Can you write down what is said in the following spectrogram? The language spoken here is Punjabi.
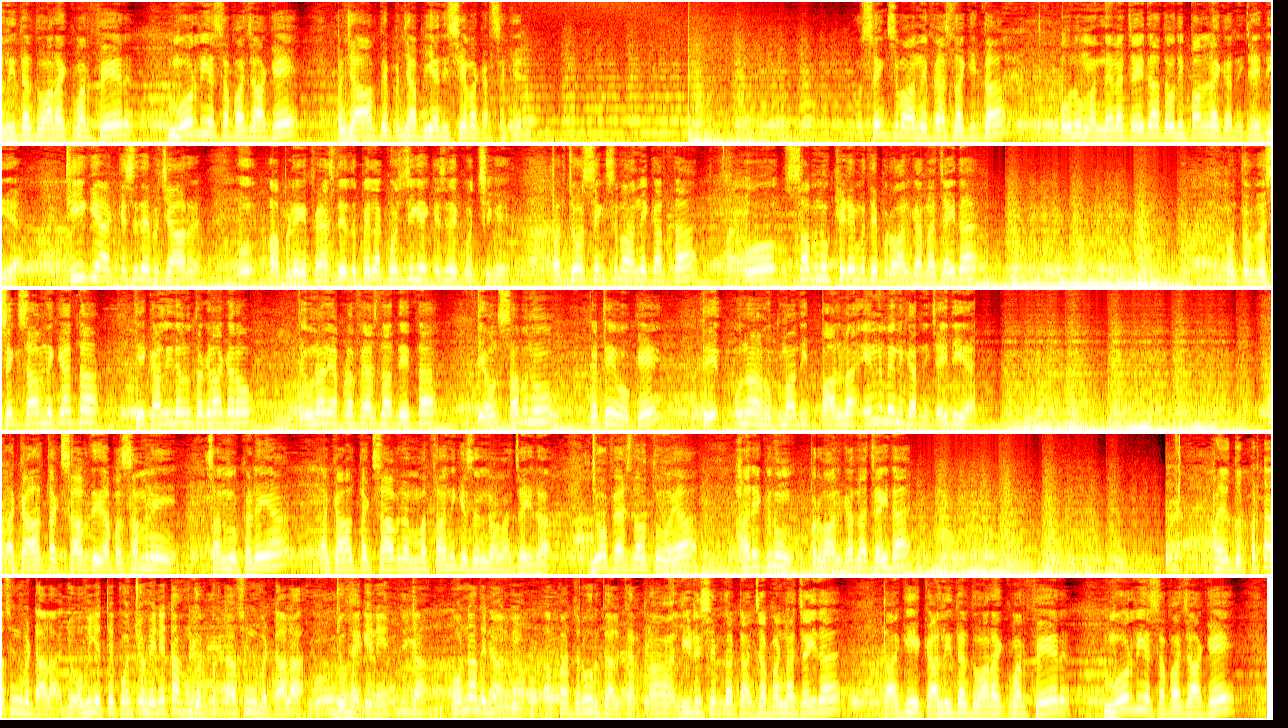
ਅਕਾਲੀ ਦਲ ਦੁਆਰਾ ਇੱਕ ਵਾਰ ਫੇਰ ਮੋਰਲੀਆਂ ਸਫਾ ਜਾ ਕੇ ਪੰਜਾਬ ਤੇ ਪੰਜਾਬੀਆਂ ਦੀ ਸੇਵਾ ਕਰ ਸਕੇ। ਉਹ ਸਿੰਘ ਸਭਾ ਨੇ ਫੈਸਲਾ ਕੀਤਾ, ਉਹਨੂੰ ਮੰਨ ਲੈਣਾ ਚਾਹੀਦਾ ਤੇ ਉਹਦੀ ਪਾਲਣਾ ਕਰਨੀ ਚਾਹੀਦੀ ਹੈ। ਠੀਕ ਹੈ, ਕਿਸੇ ਦੇ ਵਿਚਾਰ ਉਹ ਆਪਣੇ ਫੈਸਲੇ ਤੋਂ ਪਹਿਲਾਂ ਕੁਝ ਸੀਗੇ, ਕਿਸੇ ਦੇ ਕੁਝ ਸੀਗੇ। ਪਰ ਜੋ ਸਿੰਘ ਸਮਾਨ ਨੇ ਕਰਤਾ, ਉਹ ਸਭ ਨੂੰ ਖਿੜੇ ਮੱਥੇ ਪ੍ਰਵਾਨ ਕਰਨਾ ਚਾਹੀਦਾ। ਹੁਣ ਤਾਂ ਸਿੰਘ ਸਾਹਿਬ ਨੇ ਕਹਿਤਾ ਕਿ ਅਕਾਲੀ ਦਲ ਨੂੰ ਤਕੜਾ ਕਰੋ। ਤੇ ਉਹਨਾਂ ਨੇ ਆਪਣਾ ਫੈਸਲਾ ਦੇ ਦਿੱਤਾ ਤੇ ਹੁਣ ਸਭ ਨੂੰ ਇਕੱਠੇ ਹੋ ਕੇ ਤੇ ਉਹਨਾਂ ਹੁਕਮਾਂ ਦੀ ਪਾਲਣਾ ਇਨ ਬਿਨ ਕਰਨੀ ਚਾਹੀਦੀ ਹੈ। ਅਕਾਲ ਤਖਤ ਸਾਹਿਬ ਦੇ ਆਪਾਂ ਸਾਹਮਣੇ ਸਾਨੂੰ ਖੜੇ ਆ ਅਕਾਲ ਤਖਤ ਸਾਹਿਬ ਦਾ ਮੱਥਾ ਨਹੀਂ ਕਿਸੇ ਨੂੰ ਲਾਉਣਾ ਚਾਹੀਦਾ। ਜੋ ਫੈਸਲਾ ਉਤੋਂ ਹੋਇਆ, ਹਰ ਇੱਕ ਨੂੰ ਪ੍ਰਵਾਨ ਕਰਨਾ ਚਾਹੀਦਾ। ਹੈ ਗੁਰਪ੍ਰਤਾਪ ਸਿੰਘ ਵਡਾਲਾ, ਜੋ ਵੀ ਇੱਥੇ ਪਹੁੰਚੇ ਹੋਏ ਨੇ, ਤਾਂ ਹੁਣ ਗੁਰਪ੍ਰਤਾਪ ਸਿੰਘ ਵਡਾਲਾ ਜੋ ਹੈਗੇ ਨੇ, ਤਾਂ ਉਹਨਾਂ ਦੇ ਨਾਲ ਵੀ ਆਪਾਂ ਜ਼ਰੂਰ ਗੱਲ ਕਰਦੇ ਹਾਂ। ਲੀਡਰਸ਼ਿਪ ਦਾ ਢਾਂਚਾ ਬਣਨਾ ਚਾਹੀਦਾ ਤਾਂ ਕਿ ਅਕਾਲੀ ਦਲ ਦੁਆਰਾ ਇੱਕ ਵਾਰ ਫੇਰ ਮੋਰਲੀਆਂ ਸਫਾ ਜਾ ਕੇ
